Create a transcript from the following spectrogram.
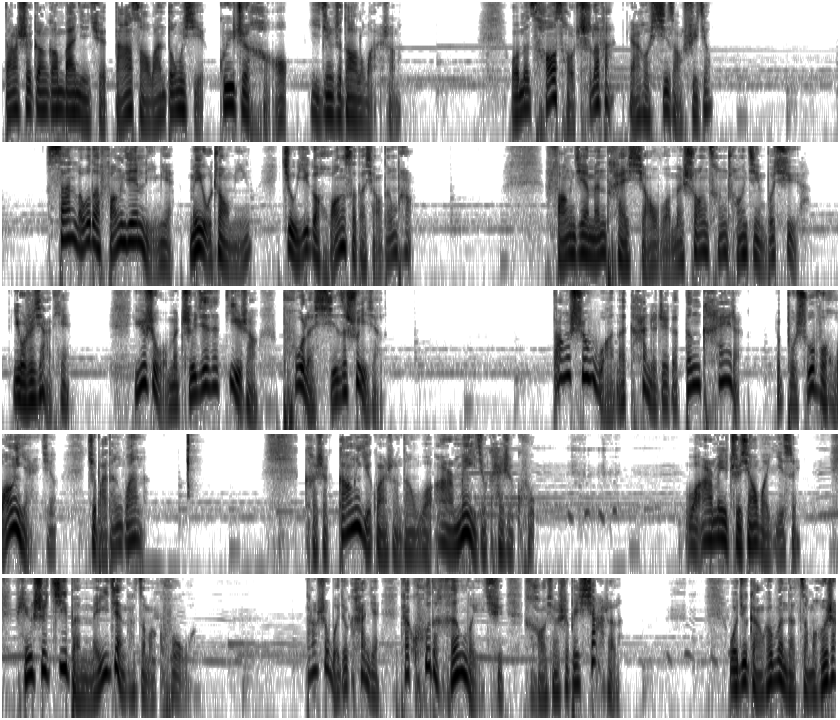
当时刚刚搬进去，打扫完东西，归置好，已经是到了晚上了。我们草草吃了饭，然后洗澡睡觉。三楼的房间里面没有照明，就一个黄色的小灯泡。房间门太小，我们双层床进不去啊，又是夏天，于是我们直接在地上铺了席子睡下了。当时我呢，看着这个灯开着。不舒服，晃眼睛，就把灯关了。可是刚一关上灯，我二妹就开始哭。我二妹只小我一岁，平时基本没见她这么哭过。当时我就看见她哭得很委屈，好像是被吓着了。我就赶快问她怎么回事，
